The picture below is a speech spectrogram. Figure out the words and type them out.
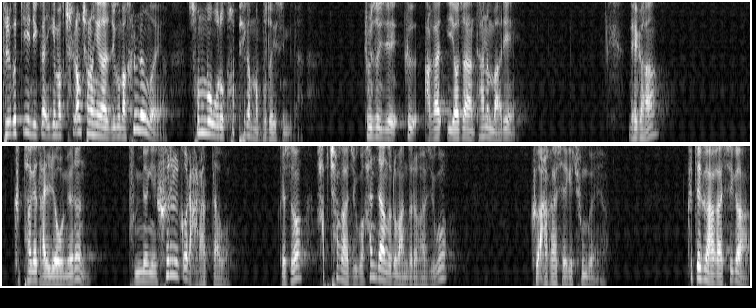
들고 뛰니까 이게 막 철렁철렁 해가지고 막 흐르는 거예요. 손목으로 커피가 막 묻어 있습니다. 그래서 이제 그 아가 이 여자한테 하는 말이 내가 급하게 달려오면은 분명히 흐를 걸 알았다고. 그래서 합쳐가지고 한 잔으로 만들어가지고 그 아가씨에게 준 거예요. 그때 그 아가씨가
